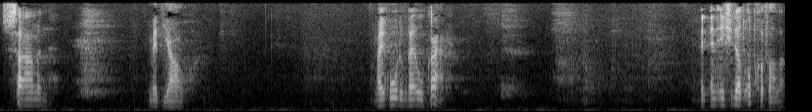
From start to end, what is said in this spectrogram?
samen met jou. Wij horen bij elkaar. En, en is je dat opgevallen?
